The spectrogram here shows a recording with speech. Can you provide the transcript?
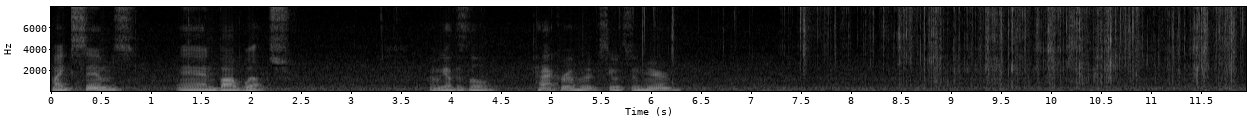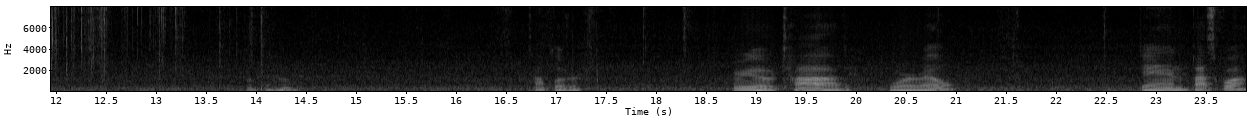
Mike Sims. And Bob Welch. And we got this little pack real quick. See what's in here. What the hell? Top loader. Here we go. Todd Worrell. Dan Pasqua.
